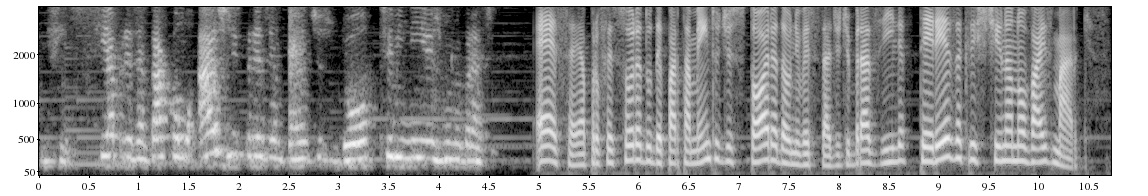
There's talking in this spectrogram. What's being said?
enfim, se apresentar como as representantes do feminismo no Brasil. Essa é a professora do Departamento de História da Universidade de Brasília, Tereza Cristina Novaes Marques.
